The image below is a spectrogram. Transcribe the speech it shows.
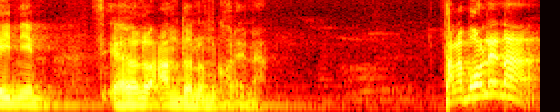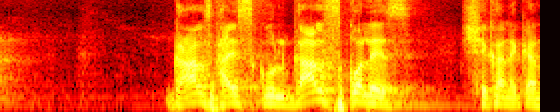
এই নিয়ে হলো আন্দোলন করে না। বলে না, girls high school, girls college, সেখানে কেন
